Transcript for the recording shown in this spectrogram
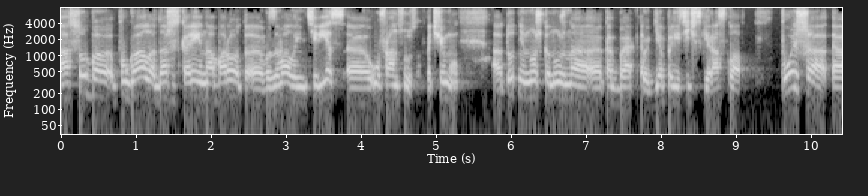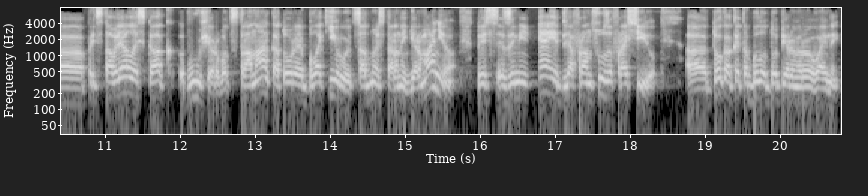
особо пугало, даже скорее наоборот, э, вызывало интерес э, у французов. Почему? А, тут немножко нужно как бы геополитический расклад. Польша э, представлялась как буфер, вот страна, которая блокирует с одной стороны Германию, то есть заменяет для французов Россию. Э, то, как это было до Первой мировой войны.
